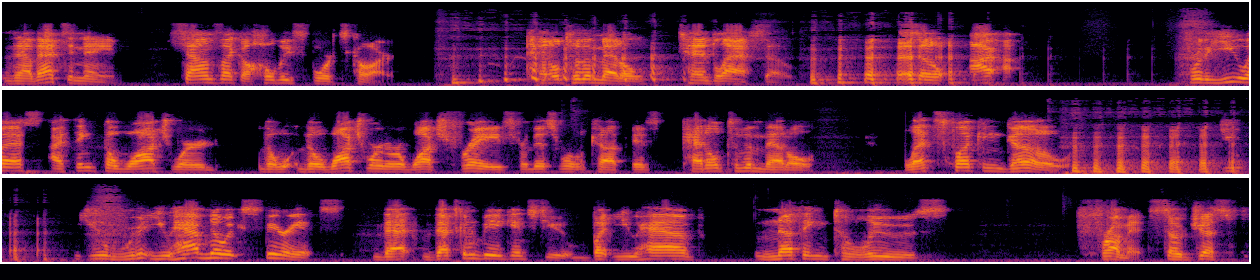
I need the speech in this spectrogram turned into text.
now that's a name. Sounds like a holy sports car. Pedal to the metal, Ted Lasso. So I, for the U.S., I think the watchword, the the watchword or watch phrase for this World Cup is pedal to the metal. Let's fucking go. you you you have no experience that that's going to be against you, but you have nothing to lose from it. So just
